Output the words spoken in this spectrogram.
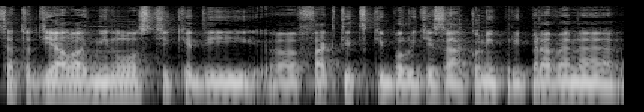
sa to dialo aj v minulosti, kedy e, fakticky boli tie zákony pripravené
